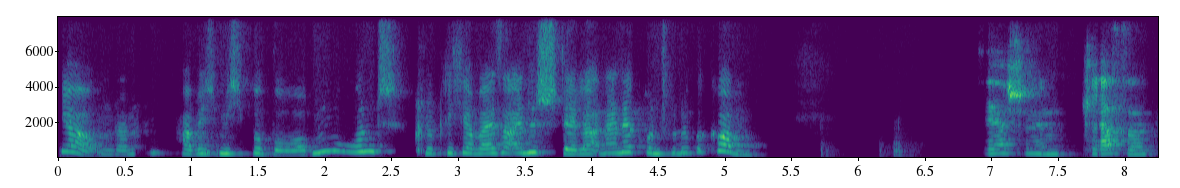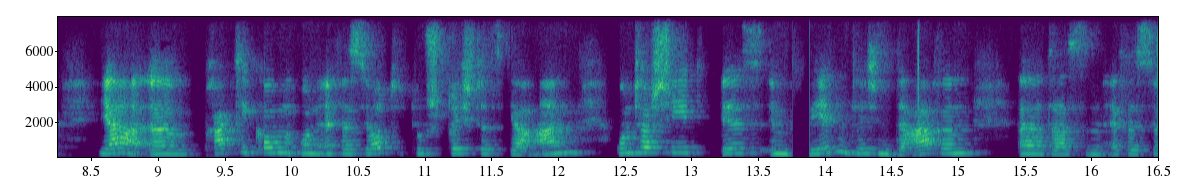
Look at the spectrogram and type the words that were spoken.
Ja, und dann habe ich mich beworben und glücklicherweise eine Stelle an einer Grundschule bekommen. Sehr schön, klasse. Ja, äh, Praktikum und FSJ, du sprichst es ja an. Unterschied ist im Wesentlichen darin, äh, dass ein FSJ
